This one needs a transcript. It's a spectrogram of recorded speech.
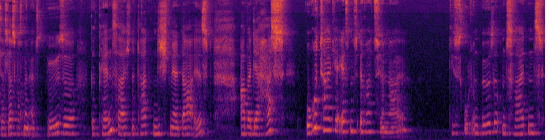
dass das, was man als böse gekennzeichnet hat, nicht mehr da ist. Aber der Hass urteilt ja erstens irrational, dieses Gut und Böse, und zweitens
